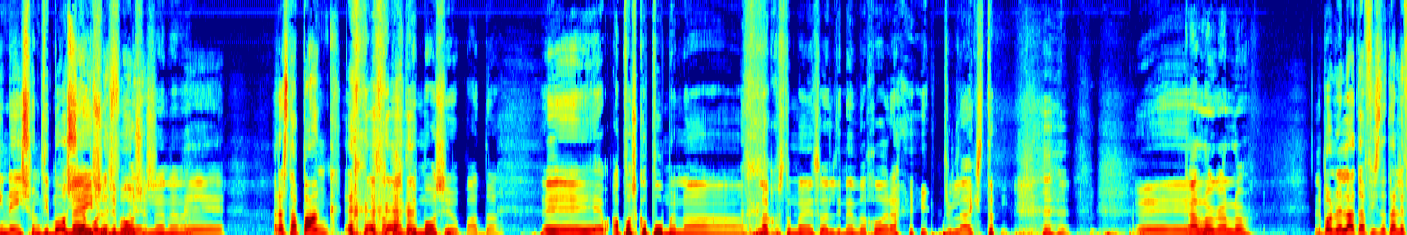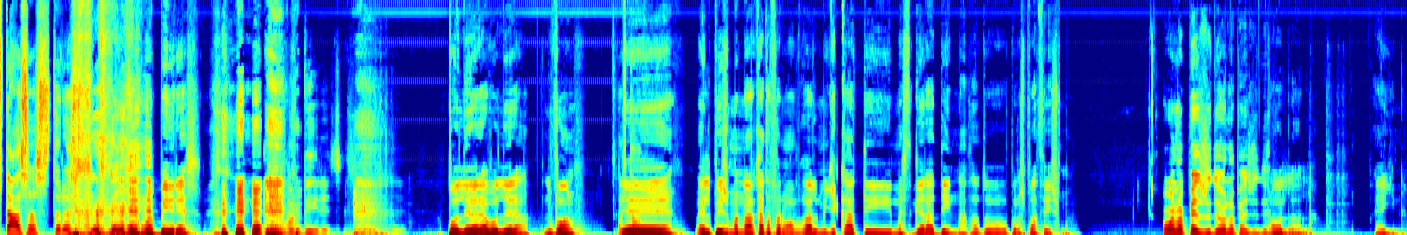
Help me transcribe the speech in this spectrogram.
είναι ίσον δημόσιο ναι, πολλές ίσως δημόσιο. φορές. Ναι, ναι, ναι. Ε, Ρασταπάνκ. Θα πάμε δημόσιο πάντα. Ε, αποσκοπούμε να, να ακουστούμε σε όλη την ενδοχώρα, τουλάχιστον. ε, Καλό, καλό. λοιπόν, ελάτε, αφήστε τα λεφτά σας. Τώρα Έχουμε μπύρες. έχουμε μπύρες. πολύ ωραία, πολύ ωραία. Λοιπόν, Αυτά. ε, ελπίζουμε να καταφέρουμε να βγάλουμε και κάτι μες στην καραντίνα. Θα το προσπαθήσουμε. Όλα παίζονται, όλα παίζονται. Όλα, όλα. Έγινε.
